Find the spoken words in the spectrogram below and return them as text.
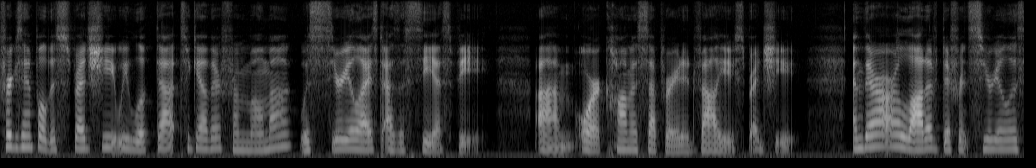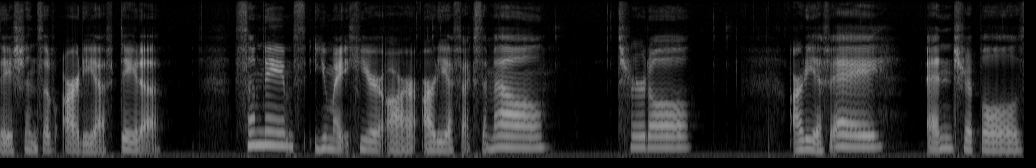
For example, the spreadsheet we looked at together from MoMA was serialized as a CSV, um, or a comma-separated value spreadsheet. And there are a lot of different serializations of RDF data. Some names you might hear are RDF-XML, Turtle, RDFA, N triples,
